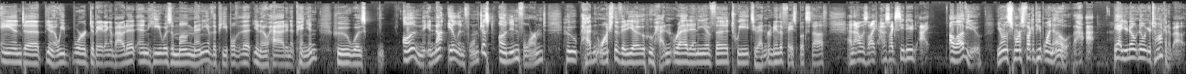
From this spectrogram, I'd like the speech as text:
and uh, you know we were debating about it and he was among many of the people that you know had an opinion who was un not ill-informed just uninformed who hadn't watched the video who hadn't read any of the tweets who hadn't read any of the facebook stuff and i was like i was like see dude i i love you. You're one of the smartest fucking people i know. I- yeah you don't know what you're talking about.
